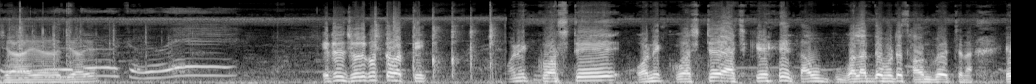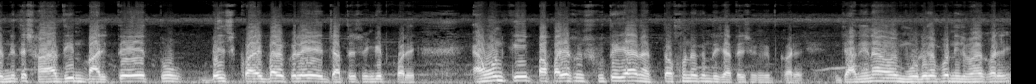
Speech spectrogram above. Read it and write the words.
জয় জয় এটা জোরে করতে পারতি অনেক কষ্টে অনেক কষ্টে আজকে তাও গলার দিয়ে মোটে সাউন্ড বেরোচ্ছে না। এমনিতে সারাদিন বাড়িতে তো বেশ কয়েকবার করে জাতীয় সংগীত করে। এমনকি পাপা যখন শুতে যায় না, তখনও কিন্তু জাতীয় সংগীত করে। জানি না ওই মুডের ওপর নির্ভর করে।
